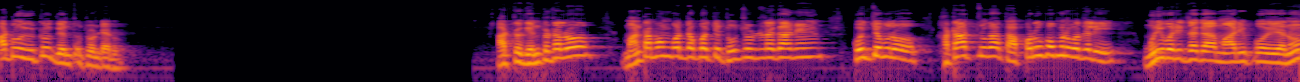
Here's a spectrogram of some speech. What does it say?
అటు ఇటు గెంతుచుండెను. అట్లు గెంతుటలో మంటపం వద్దకు వచ్చి చూచుండగానే కొంచెములో హఠాత్తుగా కప్పరూపమును వదిలి మునివరితగా మారిపోయాను.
